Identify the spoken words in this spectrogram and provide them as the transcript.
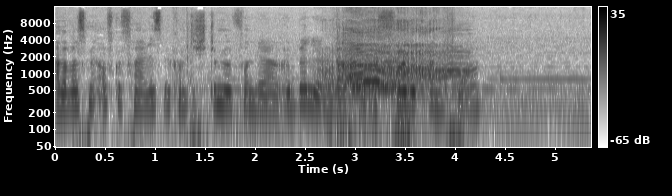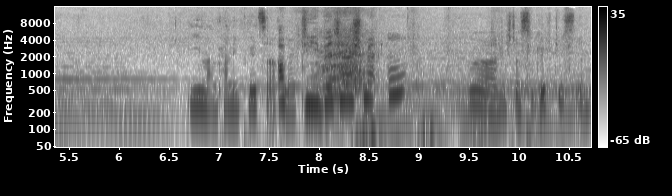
Aber was mir aufgefallen ist, mir kommt die Stimme von der Rebellin da voll bekannt vor. Wie, man kann die Pilze ablecken. Ob die bitter schmecken? Ja, nicht, dass sie giftig sind.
